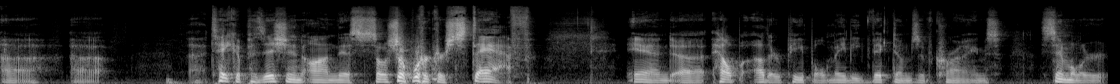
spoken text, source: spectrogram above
uh, uh, uh, take a position on this social worker staff and uh, help other people, maybe victims of crimes similar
